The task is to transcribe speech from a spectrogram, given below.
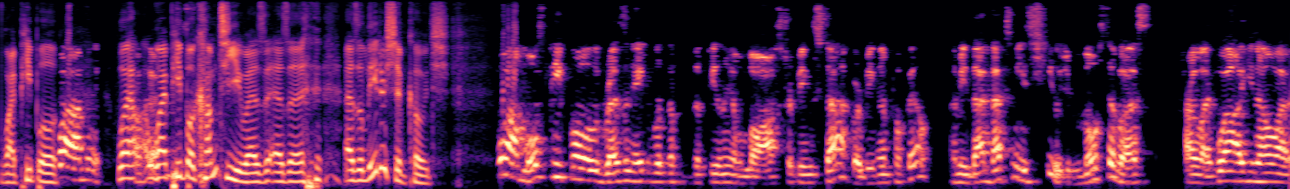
why people well, I mean, why, okay. why people come to you as as a as a leadership coach. Well, most people resonate with the, the feeling of lost or being stuck or being unfulfilled. I mean, that that to me is huge. Most of us are like, well, you know what?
